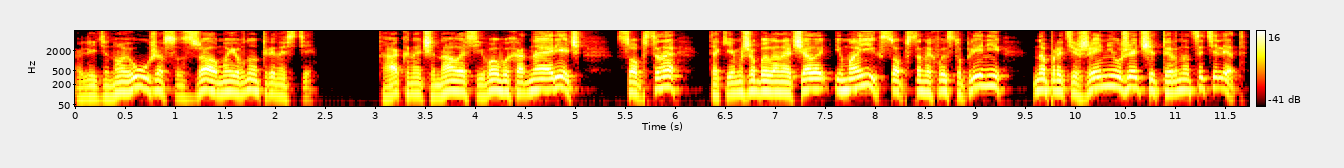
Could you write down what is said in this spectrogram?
Ледяной ужас сжал мои внутренности. Так начиналась его выходная речь. Собственно, таким же было начало и моих собственных выступлений на протяжении уже 14 лет.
